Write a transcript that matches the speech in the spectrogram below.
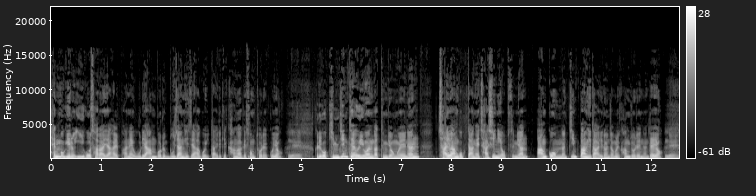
핵무기를 이고 살아야 할 판에 우리 안보를 무장 해제하고 있다 이렇게 강하게 성토를 했고요. 네. 그리고 김진태 의원 같은 경우에는 자유한국당에 자신이 없으면 안고 없는 찐빵이다 이런 점을 강조를 했는데요. 네.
